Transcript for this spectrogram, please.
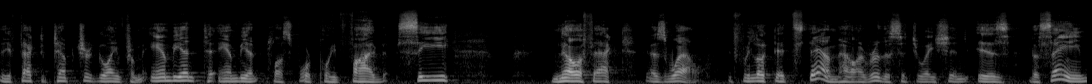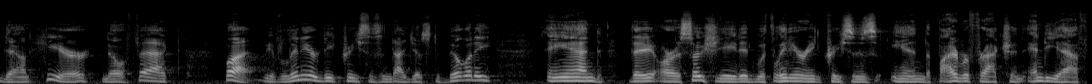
the effect of temperature going from ambient to ambient plus 4.5 C, no effect as well. If we looked at STEM, however, the situation is the same down here, no effect, but we have linear decreases in digestibility and they are associated with linear increases in the fiber fraction, NDF,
